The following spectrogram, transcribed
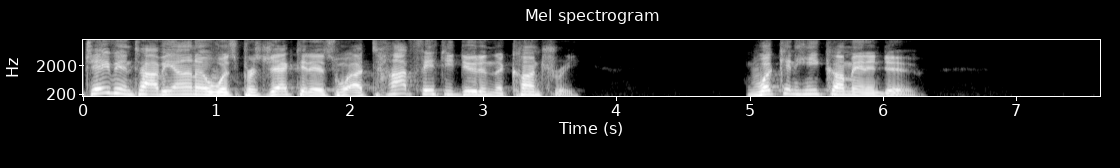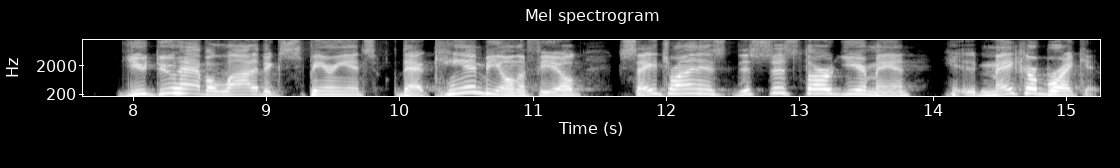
Javien Toviano was projected as a top 50 dude in the country. What can he come in and do? You do have a lot of experience that can be on the field. Sage Ryan is this is his third year, man. Make or break it.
